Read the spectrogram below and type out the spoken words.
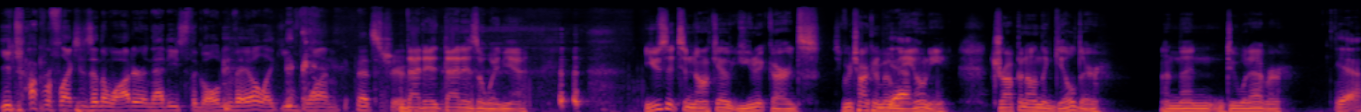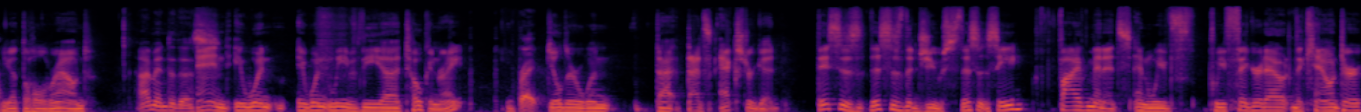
You drop reflections in the water and that eats the golden veil. Like you've won. That's true. That is that is a win, yeah. Use it to knock out unit guards. We're talking about Yeah. Maeoni. Drop it on the Gilder and then do whatever. Yeah, You got the whole round. I'm into this. And it wouldn't it wouldn't leave the uh, token, right? right. Gilder wouldn't that that's extra good. This is this is the juice. This is see? Five minutes and we've we've figured out the counter.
